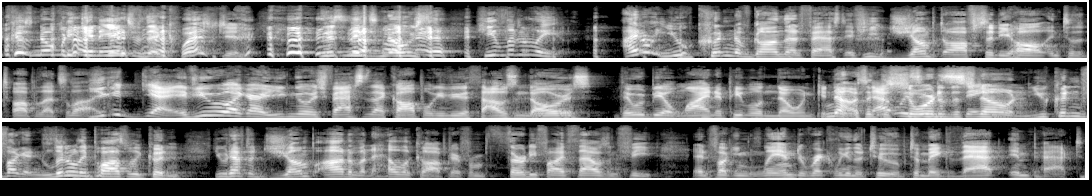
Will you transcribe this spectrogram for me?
because nobody can answer that question. This makes no sense. He literally, I don't. You couldn't have gone that fast if he jumped off City Hall into the top of that slide. You could, yeah. If you were like, all right, you can go as fast as that cop. We'll give you a thousand dollars. There would be a line of people. No one could. no, do it's like That the was sword of the insane. stone. You couldn't fucking, literally, possibly couldn't. You would have to jump out of a helicopter from thirty-five thousand feet and fucking land directly in the tube to make that impact.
